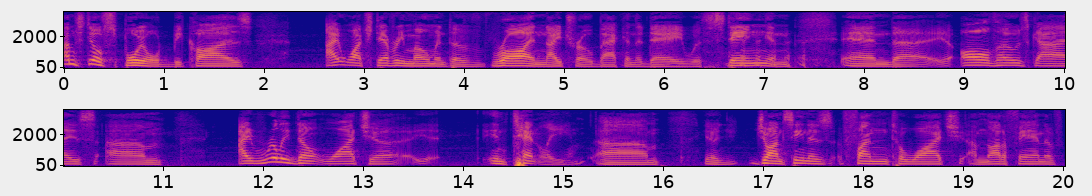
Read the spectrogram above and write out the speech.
I'm still spoiled because I watched every moment of Raw and Nitro back in the day with Sting and and uh, all those guys. Um, I really don't watch uh, intently. Um, you know, John Cena's fun to watch. I'm not a fan of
